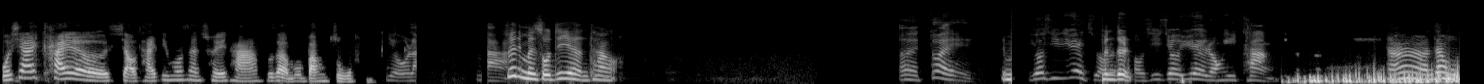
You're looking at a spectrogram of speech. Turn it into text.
我现在开了小台电风扇吹它，不知道有没有帮助？有啦。所以你们手机也很烫哦。哎，对，尤其越久们的手机就越容易烫。啊，但我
